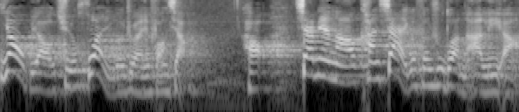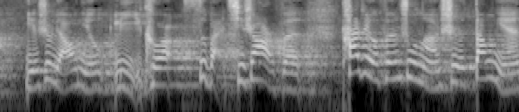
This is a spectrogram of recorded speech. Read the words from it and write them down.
要不要去换一个专业方向。好，下面呢看下一个分数段的案例啊，也是辽宁理科四百七十二分，他这个分数呢是当年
